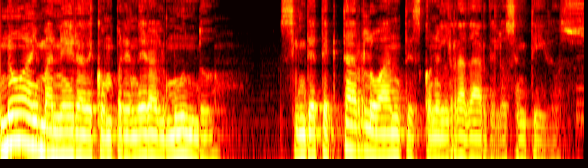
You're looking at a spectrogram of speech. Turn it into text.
No hay manera de comprender al mundo sin detectarlo antes con el radar de los sentidos.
